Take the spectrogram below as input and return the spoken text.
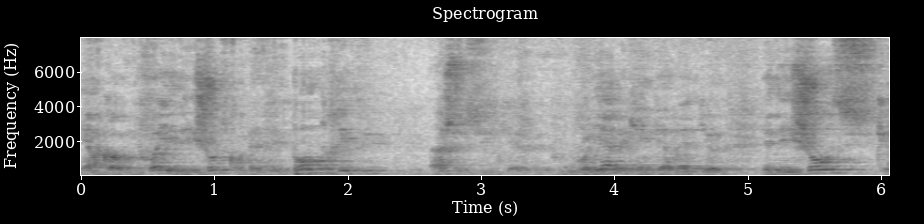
Et encore une fois, il y a des choses qu'on n'avait pas prévues. Hein, je suis, vous voyez avec Internet, il y a, des choses que,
